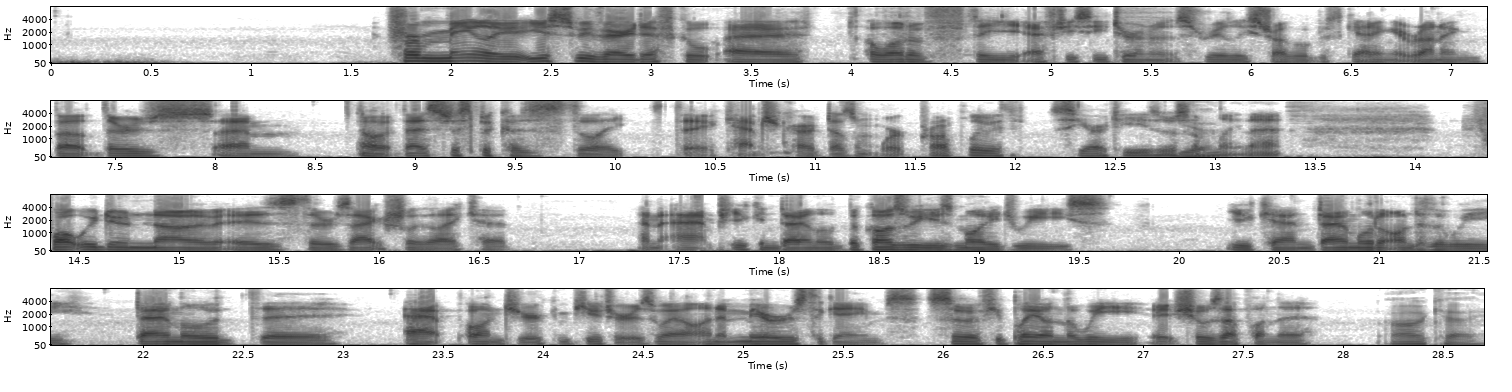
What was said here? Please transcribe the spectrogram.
For melee, it used to be very difficult. Uh, a lot of the FGC tournaments really struggled with getting it running, but there's um, oh, that's just because the like the capture card doesn't work properly with CRTs or something like that. What we do now is there's actually like a an app you can download because we use Modded Wii's. You can download it onto the Wii, download the app onto your computer as well, and it mirrors the games. So if you play on the Wii, it shows up on the Okay.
